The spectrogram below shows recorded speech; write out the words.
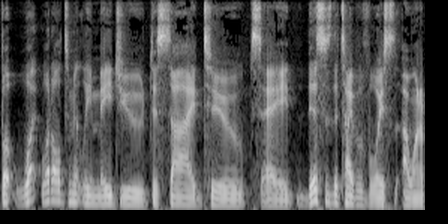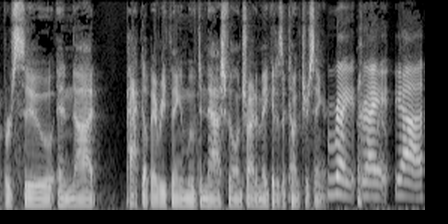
but what what ultimately made you decide to say this is the type of voice I want to pursue and not pack up everything and move to Nashville and try to make it as a country singer. Right, right. Yeah.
